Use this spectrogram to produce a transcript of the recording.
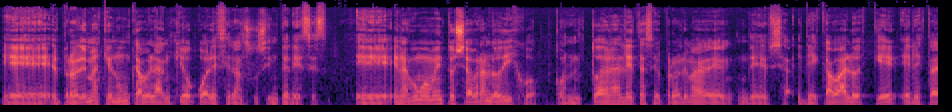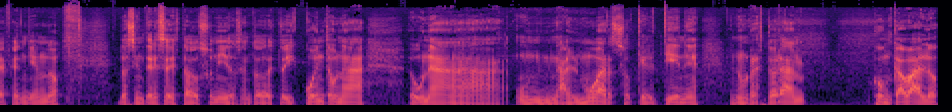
Eh, el problema es que nunca blanqueó cuáles eran sus intereses. Eh, en algún momento Chabran lo dijo, con todas las letras, el problema de, de, de Caballo es que él está defendiendo los intereses de Estados Unidos en todo esto y cuenta una, una, un almuerzo que él tiene en un restaurante con Caballo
